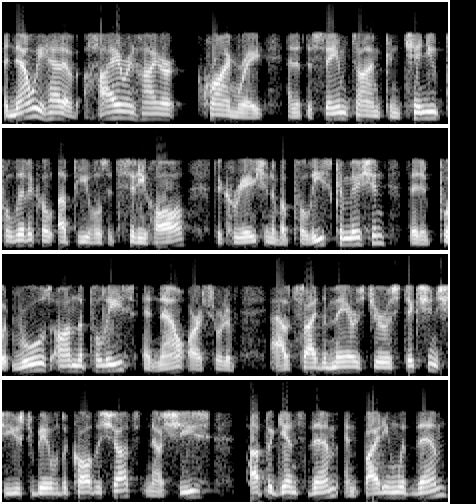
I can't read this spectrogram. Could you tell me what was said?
And now we had a higher and higher crime rate, and at the same time, continued political upheavals at City Hall, the creation of a police commission that had put rules on the police and now are sort of outside the mayor's jurisdiction. She used to be able to call the shots. Now she's up against them and fighting with them.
